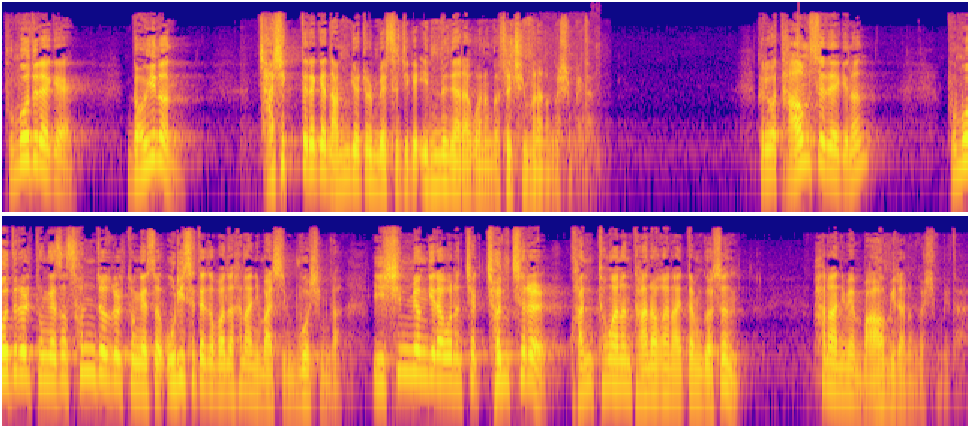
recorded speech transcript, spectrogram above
부모들에게 너희는 자식들에게 남겨줄 메시지가 있느냐라고 하는 것을 질문하는 것입니다. 그리고 다음 세대에게는 부모들을 통해서 선조들을 통해서 우리 세대가 받은 하나님 말씀이 무엇인가? 이 신명기라고 하는 책 전체를 관통하는 단어가 하나 있다는 것은 하나님의 마음이라는 것입니다.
